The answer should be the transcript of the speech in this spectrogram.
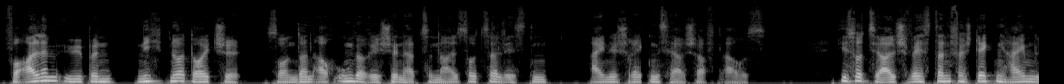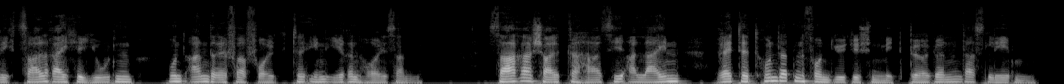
Vor allem üben nicht nur deutsche, sondern auch ungarische Nationalsozialisten eine Schreckensherrschaft aus. Die Sozialschwestern verstecken heimlich zahlreiche Juden und andere Verfolgte in ihren Häusern. Sarah Schalker-Hasi allein rettet Hunderten von jüdischen Mitbürgern das Leben.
